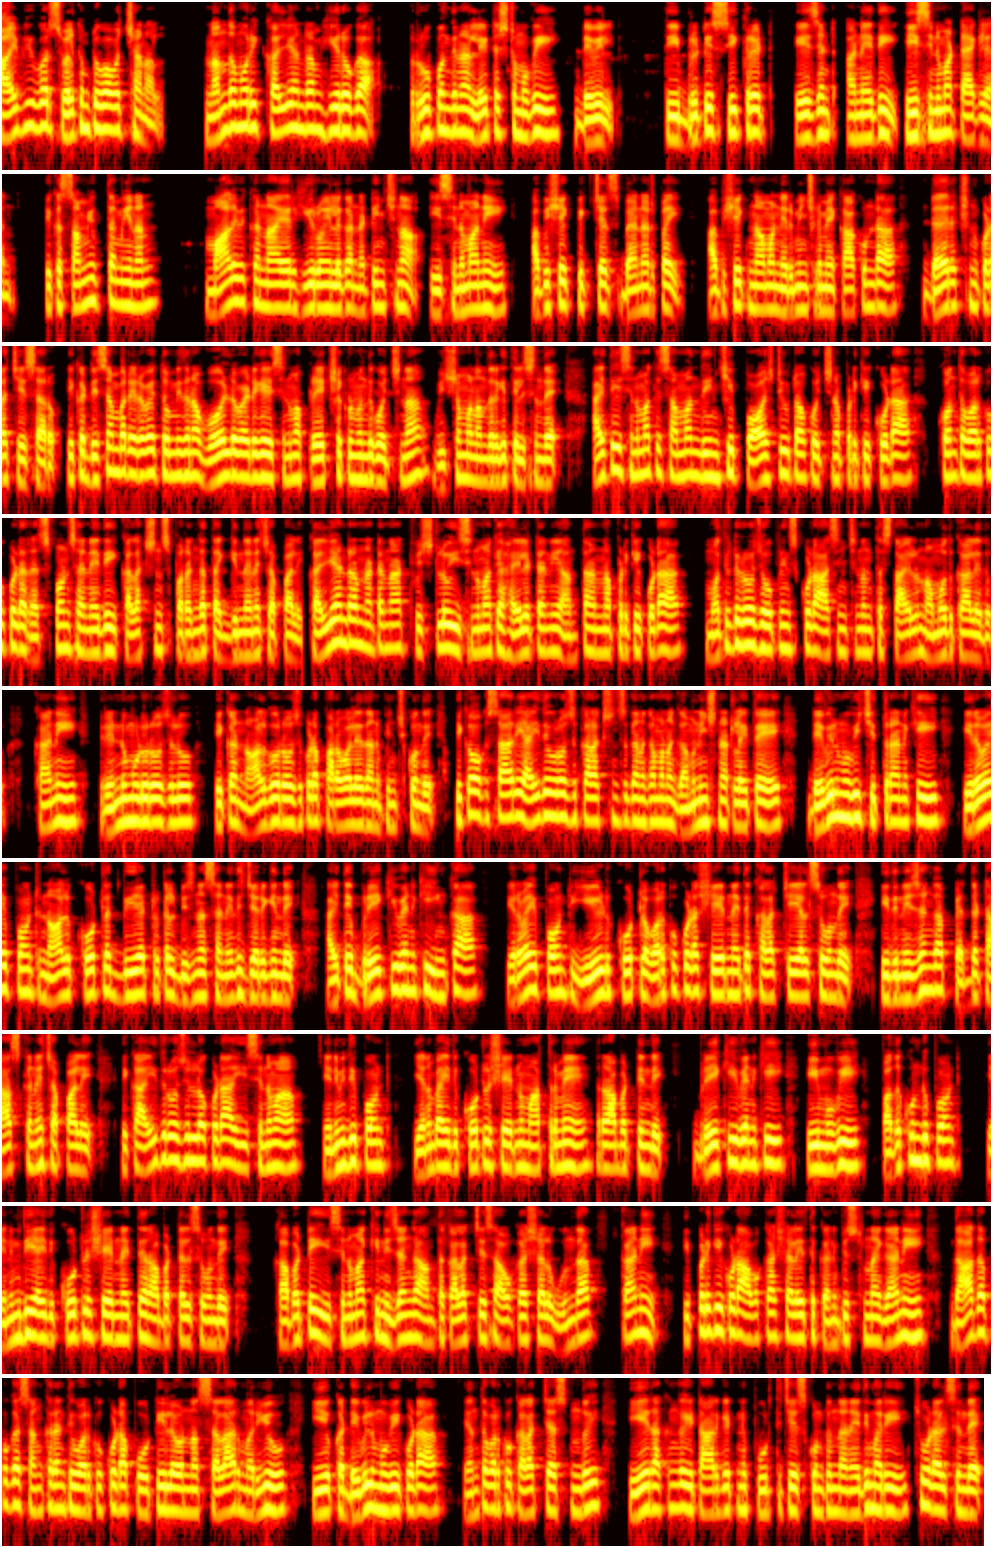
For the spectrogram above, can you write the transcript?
Hi viewers welcome to our channel Nandamuri Kalyan Ram హీరోగా రూపొందిన latest movie Devil the British secret agent అనేది ఈ cinema tagline ఇక సంయుక్త మీనన్ మాళవిక నాయర్ హీరోయిన్లుగా నటించిన ఈ సినిమాని అభిషేక్ పిక్చర్స్ బ్యానర్పై అభిషేక్ నామా నిర్మించడమే కాకుండా డైరెక్షన్ కూడా చేశారు. ఇక డిసెంబర్ ఇరవై తొమ్మిదిన వరల్డ్ వైడ్గా ఈ సినిమా ప్రేక్షకుల ముందుకు వచ్చిన విషయం మనందరికీ తెలిసిందే. అయితే ఈ సినిమాకి సంబంధించి పాజిటివ్ టాక్ వచ్చినప్పటికీ కూడా కొంతవరకు కూడా రెస్పాన్స్ అనేది కలెక్షన్స్ పరంగా తగ్గిందనే చెప్పాలి. కళ్యాణ్ రామ్ నటన ట్విస్ట్లు ఈ సినిమాకి హైలైట్ అని అంతా అన్నప్పటికీ కూడా మొదటి రోజు ఓపెనింగ్స్ కూడా ఆశించినంత స్థాయిలో నమోదు కాలేదు. కానీ రెండు మూడు రోజులు ఇక నాలుగో రోజు కూడా పర్వాలేదు అనిపించుకుంది. ఇక ఒకసారి ఐదవ రోజు కలెక్షన్స్ గనక మనం గమనించినట్లయితే డెవిల్ మూవీ చిత్రానికి ఇరవై పాయింట్ నాలుగు కోట్ల థియేట్రికల్ బిజినెస్ అనేది జరిగింది. అయితే బ్రేక్ ఈవెన్కి ఇంకా ఇరవై పాయింట్ ఏడు కోట్ల వరకు కూడా షేర్ని అయితే కలెక్ట్ చేయాల్సి ఉంది. ఇది నిజంగా పెద్ద టాస్క్ అనే చెప్పాలి. ఇక ఐదు రోజుల్లో కూడా ఈ సినిమా ఎనిమిది పాయింట్ ఎనభై ఐదు కోట్ల షేర్ను మాత్రమే రాబట్టింది. బ్రేక్ ఈవెన్కి ఈ మూవీ పదకొండు పాయింట్ ఎనిమిది ఐదు కోట్ల షేర్ని అయితే రాబట్టాల్సి ఉంది. కాబట్టి ఈ సినిమాకి నిజంగా అంత కలెక్ట్ చేసే అవకాశాలు ఉందా? కానీ ఇప్పటికీ కూడా అవకాశాలు అయితే కనిపిస్తున్నాయి. కానీ దాదాపుగా సంక్రాంతి వరకు కూడా పోటీలో ఉన్న సలార్ మరియు ఈ యొక్క డెవిల్ మూవీ కూడా ఎంతవరకు కలెక్ట్ చేస్తుంది? ఏ రకంగా ఈ టార్గెట్ని పూర్తి చేసుకుంటుంది అనేది మరి చూడాల్సిందే.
